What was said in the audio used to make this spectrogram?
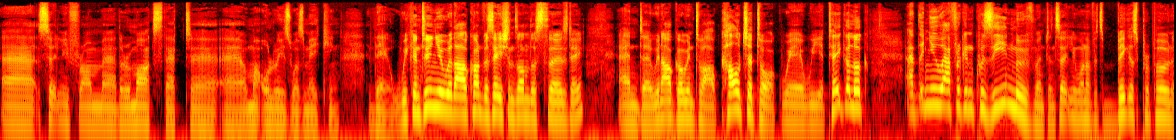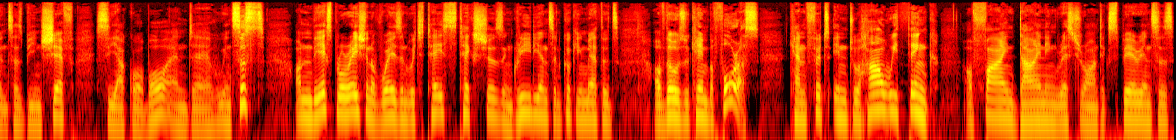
uh, certainly from uh, the remarks that uh, Oma always was making there. We continue with our conversations on this Thursday, and we now go into our culture talk where we take a look at the new African cuisine movement, and certainly one of its biggest proponents has been Chef Siya Kobo, and uh, who insists on the exploration of ways in which tastes, textures, ingredients, and cooking methods of those who came before us can fit into how we think of fine dining restaurant experiences.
